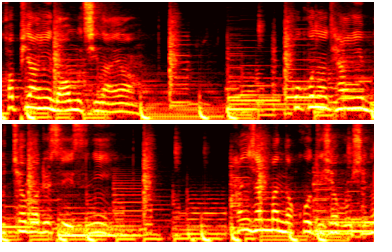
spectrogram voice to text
커피 향이 너무 진하여 코코넛 향이 묻혀버릴 수 있으니 한 샷만 넣고 드셔보신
